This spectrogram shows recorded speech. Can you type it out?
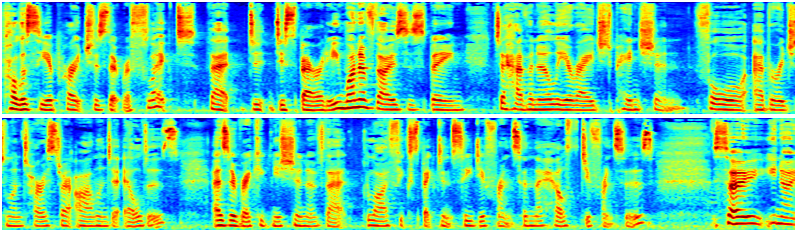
policy approaches that reflect that d- disparity. One of those has been to have an earlier aged pension for Aboriginal and Torres Strait Islander elders as a recognition of that life expectancy difference and the health differences. So, you know,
